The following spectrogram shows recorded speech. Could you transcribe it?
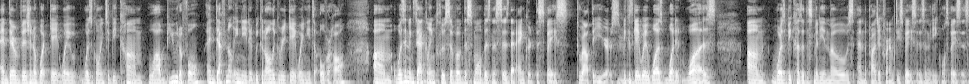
and their vision of what Gateway was going to become, while beautiful and definitely needed, we can all agree Gateway needs an overhaul, um, wasn't exactly inclusive of the small businesses that anchored the space throughout the years. Mm-hmm. Because Gateway was what it was, um, was because of the Smitty and Mo's and the Project for Empty Spaces and the Equal Spaces.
